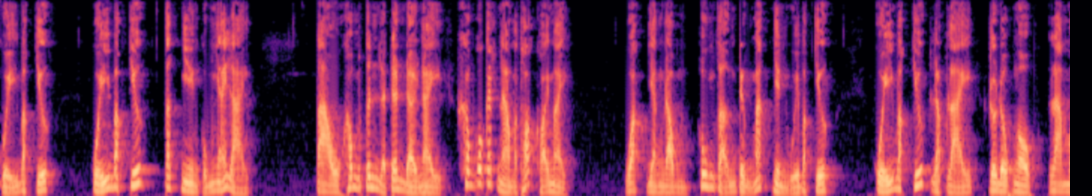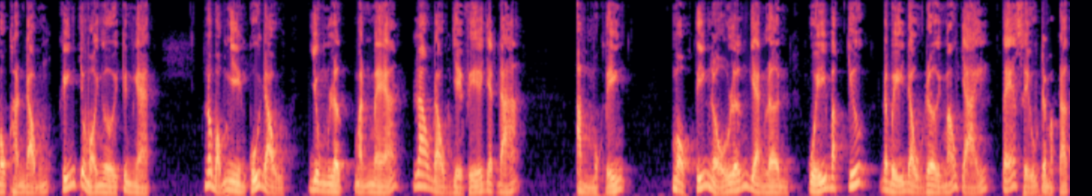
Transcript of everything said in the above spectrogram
quỷ bắt trước, quỷ bắt trước tất nhiên cũng nhái lại. Tao không tin là trên đời này không có cách nào mà thoát khỏi mày. Quắc Văn đồng hung tợn trừng mắt nhìn quỷ bắt trước. Quỷ bắt trước lặp lại rồi đột ngột làm một hành động khiến cho mọi người kinh ngạc. Nó bỗng nhiên cúi đầu, dùng lực mạnh mẽ lao đầu về phía vách đá. ầm một tiếng, một tiếng nổ lớn vang lên, quỷ bắt trước đã bị đầu rơi máu chảy, té xỉu trên mặt đất.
